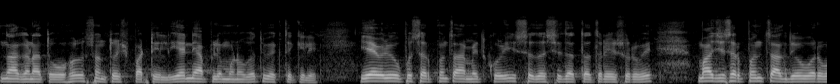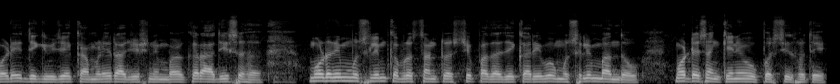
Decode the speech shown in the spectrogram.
नागनाथ ओहळ संतोष पाटील यांनी आपले मनोगत व्यक्त केले. यावेळी उपसरपंच अमित कोळी सदस्य दत्तात्रय सुर्वे माजी सरपंच चागदेव वरवडे दिग्विजय कांबळे राजेश निंबाळकर आदीसह मोडरीम मुस्लिम कब्रस्तान ट्रस्टचे पदाधिकारी व मुस्लिम बांधव मोठ्या संख्येने उपस्थित होते.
